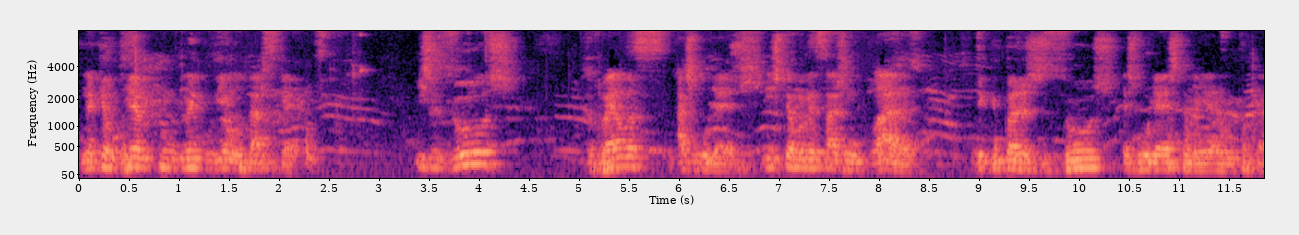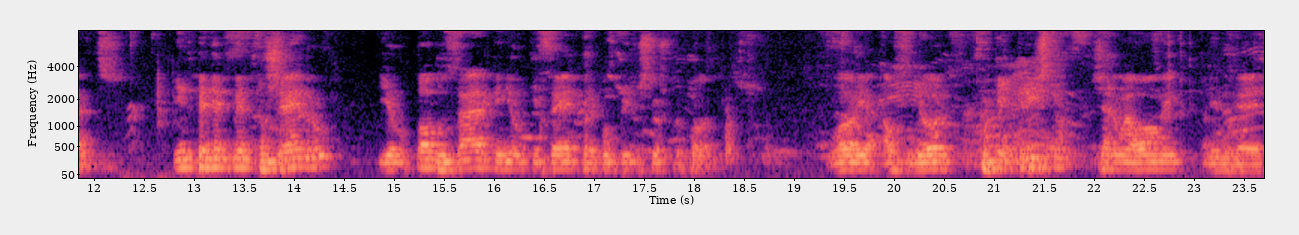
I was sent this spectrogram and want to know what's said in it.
naquele tempo nem podiam lutar sequer. E Jesus revela-se às mulheres. Isto é uma mensagem clara de que para Jesus as mulheres também eram importantes. Independentemente do género, Ele pode usar quem Ele quiser para cumprir os seus propósitos. Glória ao Senhor, porque em Cristo já não há homem nem mulher.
